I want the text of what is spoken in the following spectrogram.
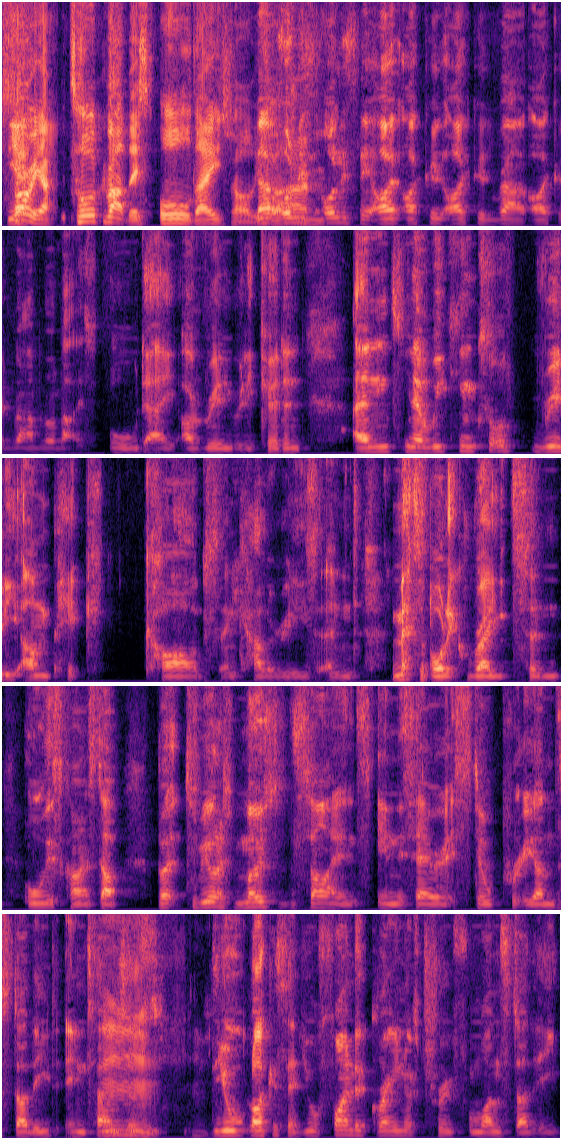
Sorry, yeah. I could talk about this all day, Charlie. No, but, honestly, um... honestly I, I, could, I could, ram- I could ramble on about this all day. I really, really could, and and you know, we can sort of really unpick carbs and calories and metabolic rates and all this kind of stuff. But to be honest, most of the science in this area is still pretty understudied in terms mm. of you'll, like I said, you'll find a grain of truth from one study.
